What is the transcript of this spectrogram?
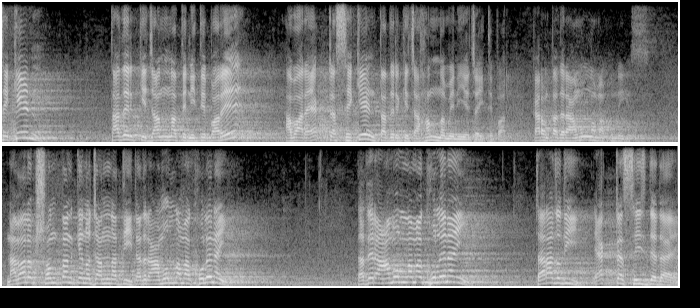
সেকেন্ড তাদেরকে জান্নাতে নিতে পারে, আবার একটা সেকেন্ড তাদেরকে জাহান্নামে নিয়ে যাইতে পারে, কারণ তাদের আমল নামা খুলে গেছে। নাবালক সন্তান কেন জান্নাতি? তাদের আমল নামা খোলে নাই। তাদের আমল নামা খোলে নাই। তারা যদি একটা সেজদা দেয়,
